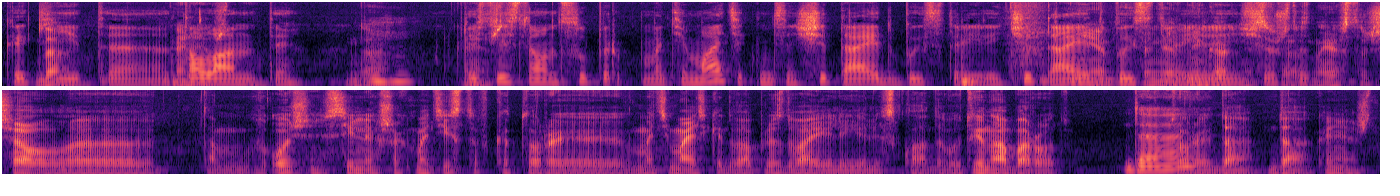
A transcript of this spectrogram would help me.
какие-то конечно. таланты. Да, Мгм. То есть, если он супер математик, не знаю, считает быстро или читает Нет, быстро, это или еще что-то. Я встречал э, там очень сильных шахматистов, которые в математике 2 плюс 2 еле-еле складывают, и наоборот. Да? Которые, да, да, конечно.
